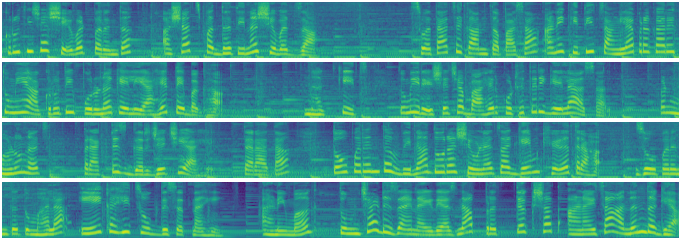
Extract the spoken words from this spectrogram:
आकृतीच्या शेवटपर्यंत अशाच पद्धतीनं शिवत जा. स्वतःचे काम तपासा आणि किती चांगल्या प्रकारे तुम्ही आकृती पूर्ण केली आहे ते बघा. नक्कीच तुम्ही रेषेच्या बाहेर कुठेतरी गेला असाल पण म्हणूनच प्रॅक्टिस गरजेची आहे. तर आता तोपर्यंत विना दोरा शिवण्याचा गेम खेळत राहा जोपर्यंत तुम्हाला एकही चूक दिसत नाही. आणि मग तुमच्या डिझाईन आयडियाजना प्रत्यक्षात आणायचा आनंद घ्या.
